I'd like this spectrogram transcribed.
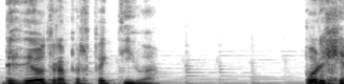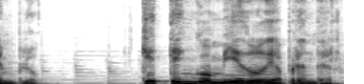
desde otra perspectiva. Por ejemplo, ¿qué tengo miedo de aprender?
